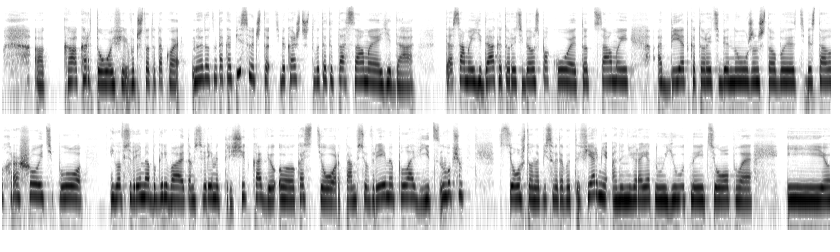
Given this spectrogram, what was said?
э, картофель, вот что-то такое. Но это он так описывает, что тебе кажется, что вот это та самая еда, та самая еда, которая тебя успокоит, тот самый обед, который тебе нужен, чтобы тебе стало хорошо и тепло. Его все время обогревают, там все время трещит ковер, э, костер, там все время половиц. Ну, в общем, все, что он описывает об этой ферме, оно невероятно уютное, теплое. И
